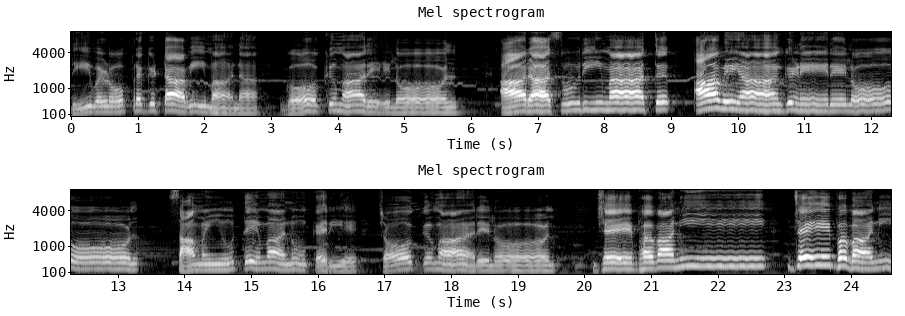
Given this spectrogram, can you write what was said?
દીવડો પ્રગટાવી માના ગોખ મારે લોલ. આરા સુરી માત આવે આંગણે રે લોલ. સામયું તે માનું કરીએ ચોક મારે લોલ. જય ભવાની જય ભવાની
